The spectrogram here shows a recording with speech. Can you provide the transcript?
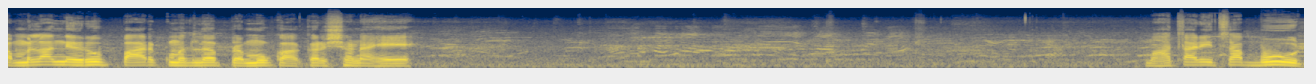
कमला नेहरू पार्कमधलं प्रमुख आकर्षण आहे. म्हातारीचा बूट.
